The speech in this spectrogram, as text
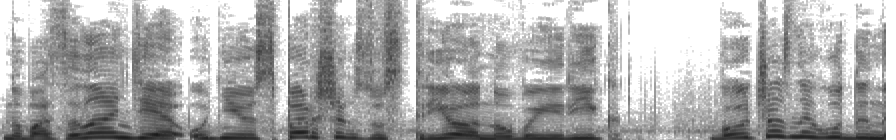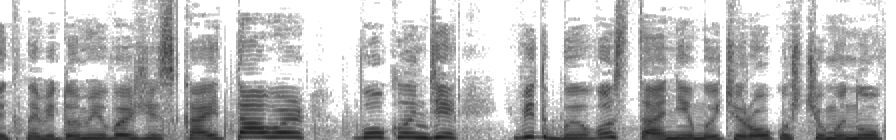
Нова Зеландія однією з перших зустріла новий рік. Величезний годинник на відомій вежі Sky Tower в Окленді відбив останні миті року, що минув.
